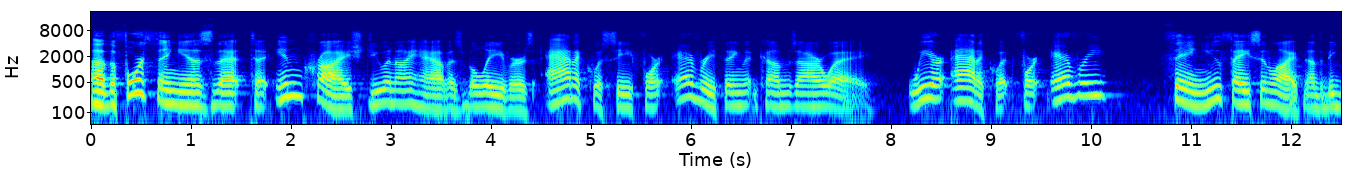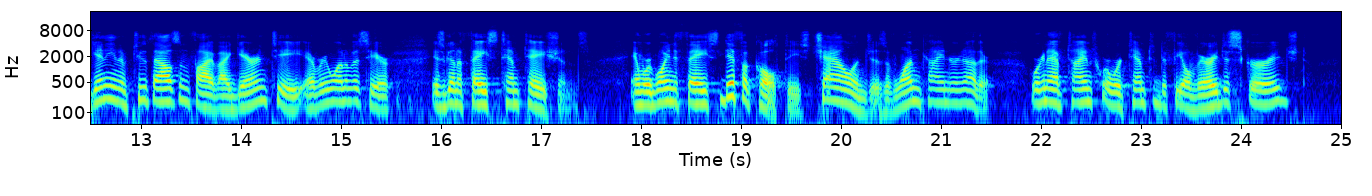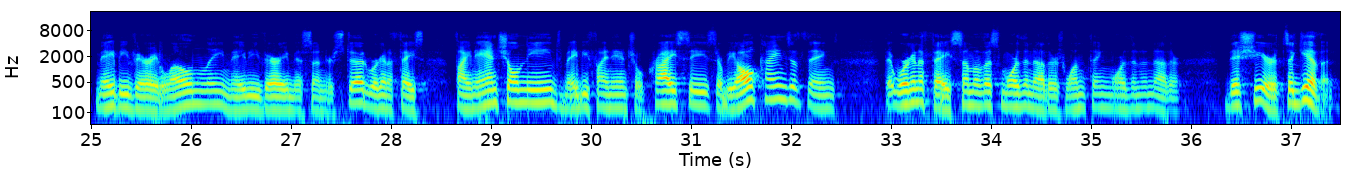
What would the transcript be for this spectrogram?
Uh, the fourth thing is that uh, in Christ, you and I have, as believers, adequacy for everything that comes our way. We are adequate for everything you face in life. Now, the beginning of 2005, I guarantee every one of us here is going to face temptations and we're going to face difficulties, challenges of one kind or another. We're going to have times where we're tempted to feel very discouraged, maybe very lonely, maybe very misunderstood. We're going to face financial needs, maybe financial crises. There'll be all kinds of things that we're going to face, some of us more than others, one thing more than another. This year, it's a given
